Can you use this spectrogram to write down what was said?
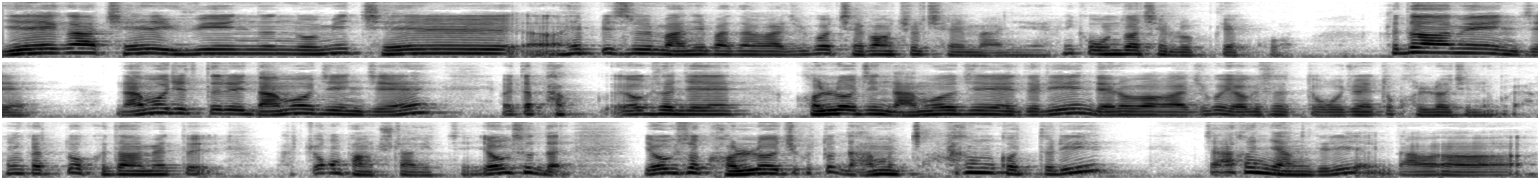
얘가 제일 위에 있는 놈이 제일 어, 햇빛을 많이 받아가지고 재방출 제일 많이 해. 그러니까 온도가 제일 높겠고. 그 다음에 이제 나머지들이 나머지 이제 여기다 박, 여기서 이제 걸러진 나머지 애들이 내려와 가지고 여기서 또 오존에 또 걸러지는 거야. 그러니까 또 그 다음에 또 조금 방출하겠지. 여기서 나- 여기서 걸러지고 또 남은 작은 것들이 작은 양들이 나, 어,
